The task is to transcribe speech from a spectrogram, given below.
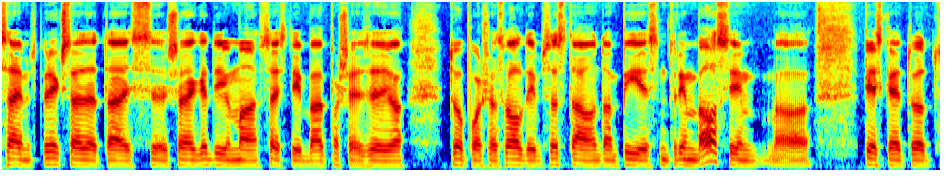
saimnes priekšsādātājs šajā gadījumā saistībā ar pašreizējo topošās valdības sastāvu un tam 53 balsīm, pieskaitot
